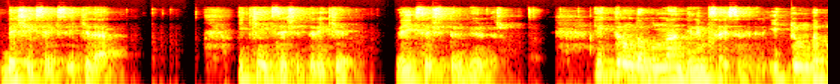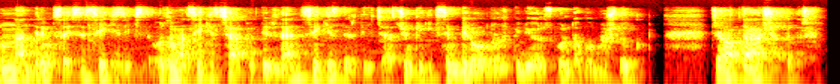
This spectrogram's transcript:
5x eksi 2'den 2x eşittir 2 ve x eşittir 1'dir. İlk durumda bulunan dilim sayısı nedir? İlk durumda bulunan dilim sayısı 8x'tir. O zaman 8 çarpı 1'den 8'dir diyeceğiz. Çünkü x'in 1 olduğunu biliyoruz. Burada bulmuştuk. Cevap da A şıkkıdır.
